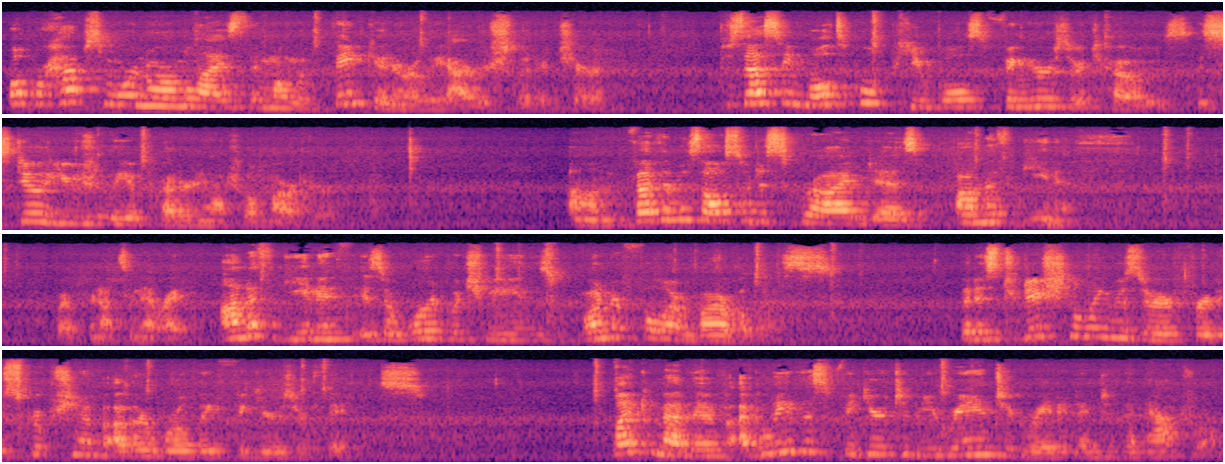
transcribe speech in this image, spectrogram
While perhaps more normalized than one would think in early Irish literature, possessing multiple pupils, fingers, or toes is still usually a preternatural marker. Um, Fedelm is also described as Aneth Gineth, if I'm pronouncing that right. Aneth Gineth is a word which means wonderful or marvelous, but is traditionally reserved for a description of otherworldly figures or things. Like Medb, I believe this figure to be reintegrated into the natural.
